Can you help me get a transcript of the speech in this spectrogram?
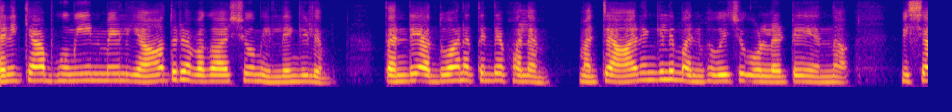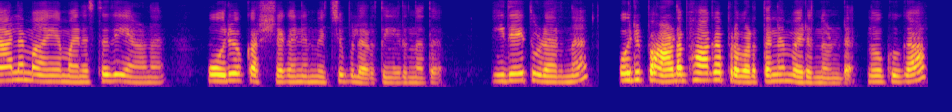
തനിക്ക് ആ ഭൂമിയിന്മേൽ യാതൊരു അവകാശവും ഇല്ലെങ്കിലും തന്റെ അധ്വാനത്തിന്റെ ഫലം മറ്റാരെങ്കിലും അനുഭവിച്ചു കൊള്ളട്ടെ എന്ന വിശാലമായ മനസ്ഥിതിയാണ് ഓരോ കർഷകനും വെച്ചു പുലർത്തിയിരുന്നത്. ഇതേ തുടർന്ന് ഒരു പാഠഭാഗ പ്രവർത്തനം വരുന്നുണ്ട്. നോക്കുക.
